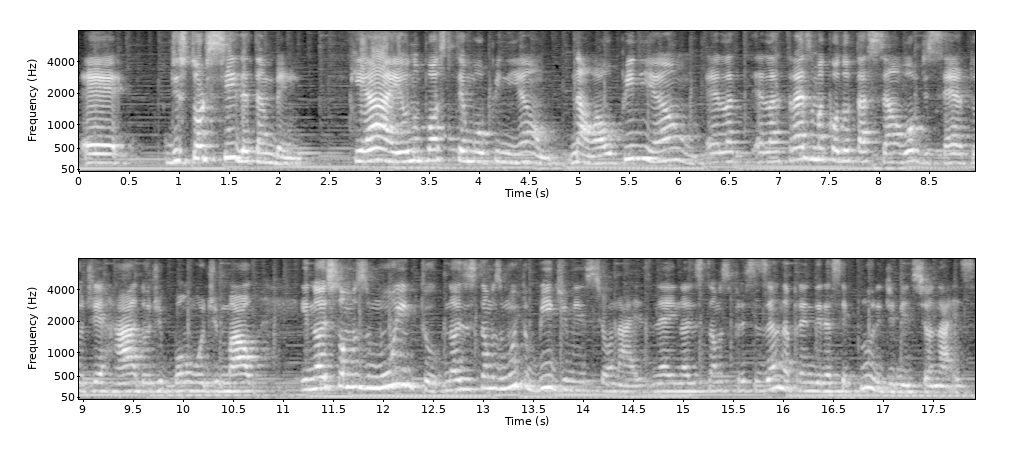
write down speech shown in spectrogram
é, distorcida também. Que ah, eu não posso ter uma opinião. Não, a opinião ela, ela traz uma conotação ou de certo, ou de errado, ou de bom, ou de mal. E nós somos muito, nós estamos muito bidimensionais, né? E nós estamos precisando aprender a ser pluridimensionais.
